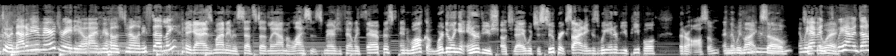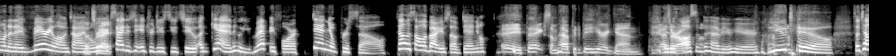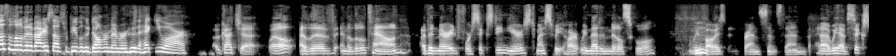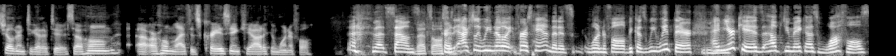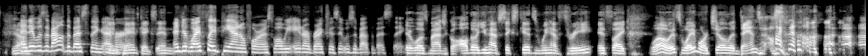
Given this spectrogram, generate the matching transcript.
Welcome to Anatomy of Marriage Radio. I'm your host, Melanie Studley. Hey guys, my name is Seth Studley. I'm a licensed marriage and family therapist, and welcome. We're doing an interview show today, which is super exciting because we interview people that are awesome and that we like. So, Mhm. and we take haven't away. we haven't done one in a very long time, That's and we're right. excited to introduce you to again who you've met before, Daniel Purcell. Tell us all about yourself, Daniel. Hey, thanks. I'm happy to be here again. You guys is are awesome. awesome. to have you here. You too. So tell us a little bit about yourself for people who don't remember who the heck you are. Oh, gotcha. Well, I live in a little town. I've been married for 16 years to my sweetheart. We met in middle school, and we've Hmm. always been friends since then. Uh, we have six children together too. So home, uh, our home life is crazy and chaotic and wonderful. that sounds That's awesome. crazy. Actually, we know it firsthand that it's wonderful because we went there and Mhm. your kids helped you make us waffles, yeah. and it was about the best thing ever. and ever. pancakes and, And your wife played piano for us while we ate our breakfast. It was about the best thing. it was magical. Although you have six kids and we have three, it's like, whoa, it's way more chill at Dan's house. I know.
